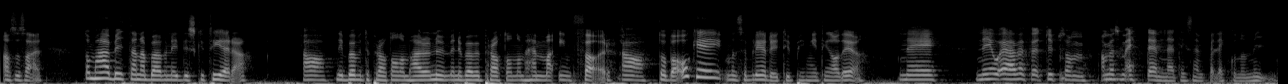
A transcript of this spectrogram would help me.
Alltså så här, de här bitarna behöver ni diskutera. Ja. Ni behöver inte prata om dem här och nu men ni behöver prata om dem hemma inför. Ja. Då bara okej, men så blev det ju typ ingenting av det. Nej. Nej, och även för typ som, ja, men som ett ämne till exempel ekonomi.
